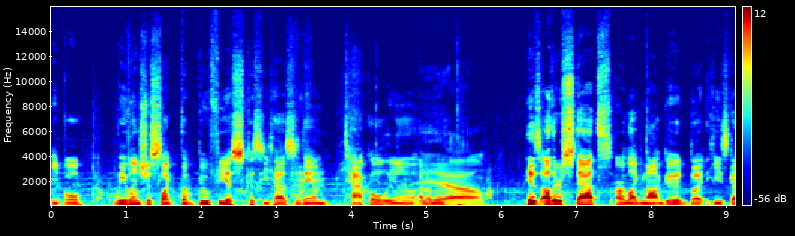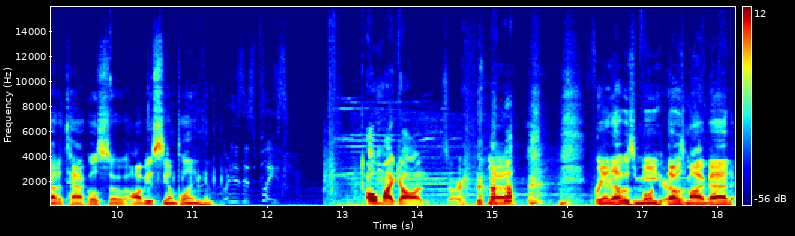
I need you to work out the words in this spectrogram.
people. Leland's just like the goofiest because he has the damn tackle, you know. I don't know. yeah. His other stats are like not good, but he's got a tackle, so obviously I'm playing him. Oh my god. Sorry. Yeah. yeah, that was me. fuck That was my bad.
